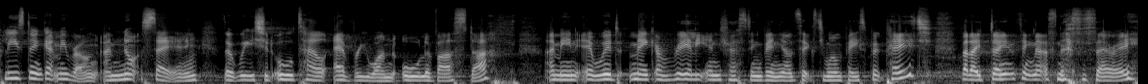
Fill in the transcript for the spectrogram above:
please don't get me wrong. I'm not saying that we should all tell everyone all of our stuff. I mean, it would make a really interesting Vineyard 61 Facebook page, but I don't think that's necessary.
